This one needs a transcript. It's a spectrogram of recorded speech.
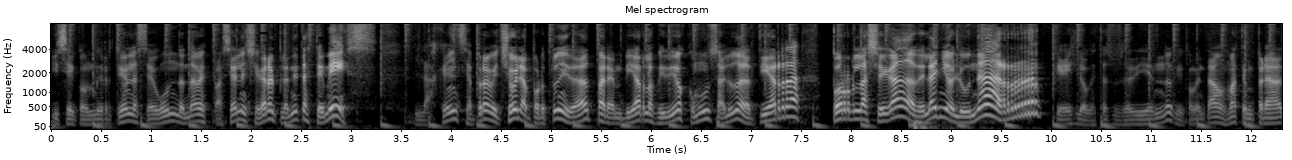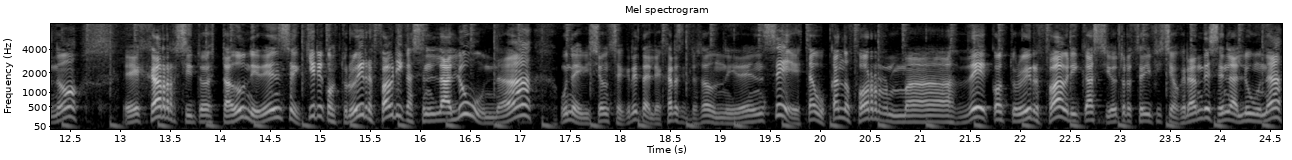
y se convirtió en la segunda nave espacial en llegar al planeta este mes. La agencia aprovechó la oportunidad para enviar los videos como un saludo a la Tierra por la llegada del año lunar, que es lo que está sucediendo, que comentábamos más temprano. Ejército estadounidense quiere construir fábricas en la Luna. Una división secreta del ejército estadounidense está buscando formas de construir fábricas y otros edificios grandes en la Luna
